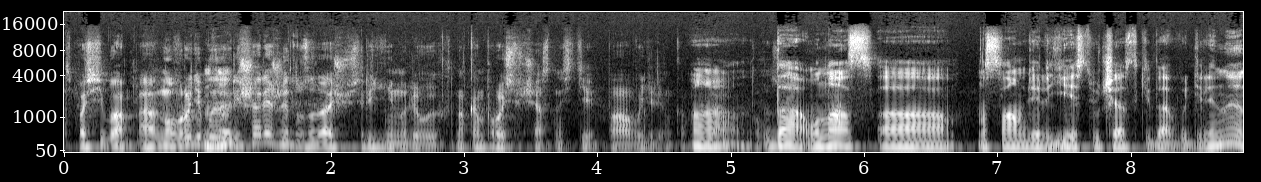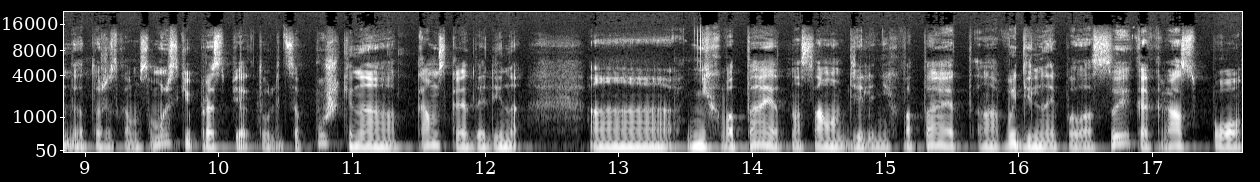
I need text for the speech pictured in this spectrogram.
спасибо. А, Ну, вроде бы решали же эту задачу в середине нулевых, на компросе, в частности, по выделенкам. А, да, да, у нас а, на самом деле есть участки, да, выделенные, да, тоже Комсомольский проспект, улица Пушкина, Камская долина. А, не хватает, на самом деле не хватает а, выделенной полосы как раз по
